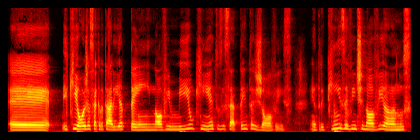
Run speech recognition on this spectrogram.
é, e que hoje a secretaria tem 9.570 jovens entre 15 e 29 anos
